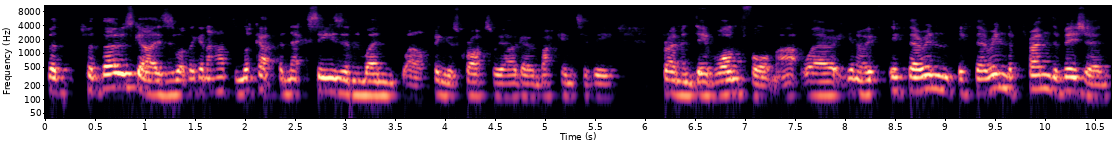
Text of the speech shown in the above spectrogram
for for those guys is what they're going to have to look at for next season. When, well, fingers crossed, we are going back into the Prem and Div One format, where you know if, if they're in if they're in the Prem division,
